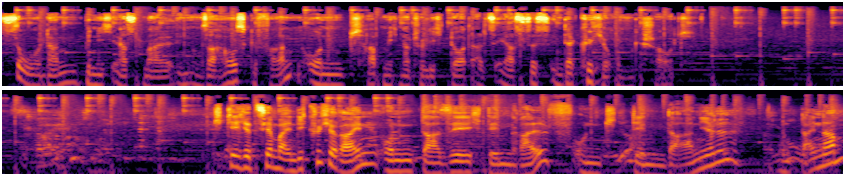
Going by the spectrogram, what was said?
So, dann bin ich erstmal in unser Haus gefahren und habe mich natürlich dort als erstes in der Küche umgeschaut. Ich gehe jetzt hier mal in die Küche rein und da sehe ich den Ralf und den Daniel. Und dein Name?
